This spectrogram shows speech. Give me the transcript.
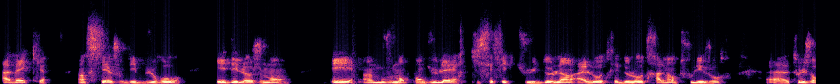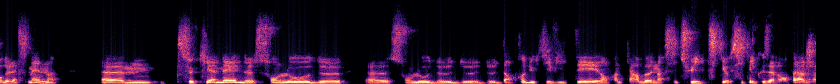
avec un siège ou des bureaux et des logements et un mouvement pendulaire qui s'effectue de l'un à l'autre et de l'autre à l'un tous les jours, tous les jours de la semaine. Euh, ce qui amène son lot de euh, son lot de, d'improductivité, d'empreinte carbone, ainsi de suite, ce qui a aussi quelques avantages.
